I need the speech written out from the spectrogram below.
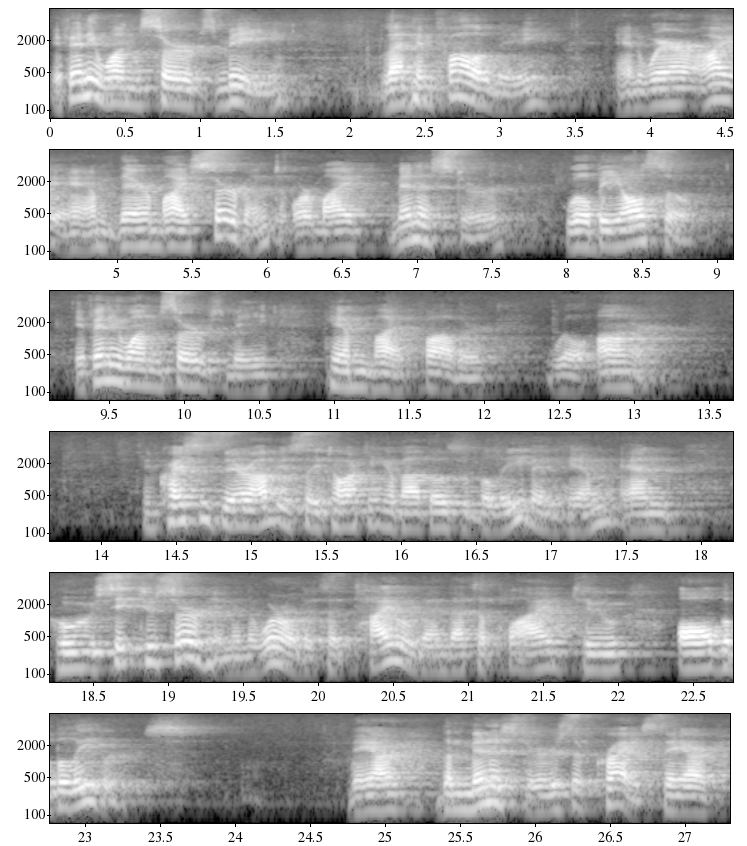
If anyone serves me, let him follow me, and where I am, there my servant or my minister will be also. If anyone serves me, him my Father will honor. And Christ is there obviously talking about those who believe in him and who seek to serve him in the world. It's a title then that's applied to all the believers. They are the ministers of Christ, they are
